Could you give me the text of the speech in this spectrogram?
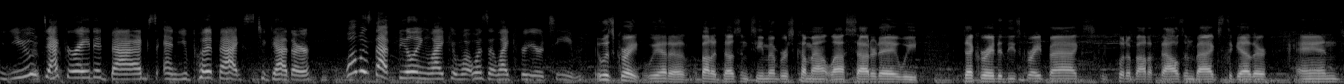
you decorated bags and you put bags together. What was that feeling like and what was it like for your team? It was great. We had a, about a dozen team members come out last Saturday. We decorated these great bags. We put about a thousand bags together, and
